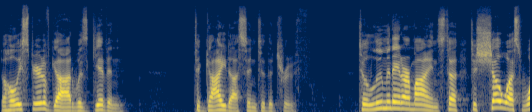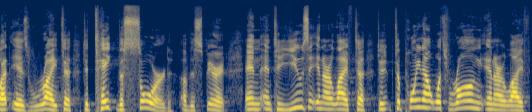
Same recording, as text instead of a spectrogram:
The holy spirit of god was given to guide us into the truth to illuminate our minds, to, to show us what is right, to, to take the sword of the Spirit and, and to use it in our life, to, to, to point out what's wrong in our life,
